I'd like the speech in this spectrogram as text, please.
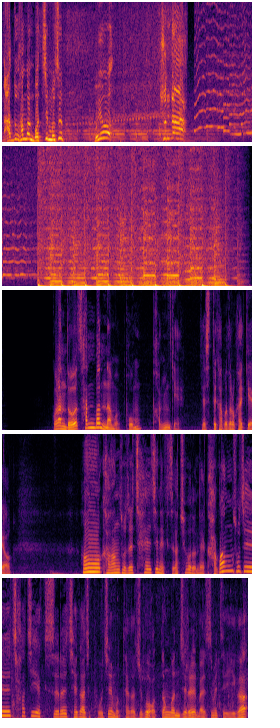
나도 한번 멋진 모습 보여 준다. 고난도 3번 나무 봄 번개 게스트 가보도록 할게요. 어 가광 소재 차해진 X가 최고던데 가광 소재 차지 X를 제가 아직 보지 못해가지고 어떤 건지를 말씀을 드리기가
